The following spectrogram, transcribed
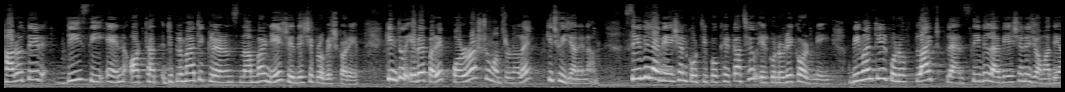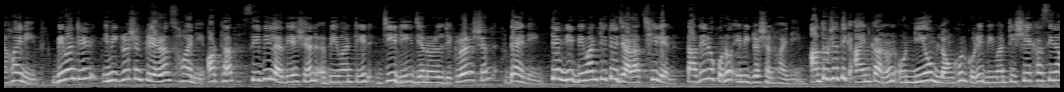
ভারতের ডিসিএন অর্থাৎ ডিপ্লোম্যাটিক ক্লিয়ারেন্স নাম্বার নিয়ে সে দেশে প্রবেশ করে। কিন্তু এ ব্যাপারে পররাষ্ট্র মন্ত্রণালয় কিছুই জানে না। সিভিল অ্যাভিয়েশন কর্তৃপক্ষের কাছেও এর কোনো রেকর্ড নেই। বিমানটির কোনো ফ্লাইট প্ল্যান সিভিল অ্যাভিয়েশনে জমা দেওয়া হয়নি। বিমানটির ইমিগ্রেশন ক্লিয়ারেন্স হয়নি, অর্থাৎ সিভিল অ্যাভিয়েশন বিমানটির জিডি জেনারেল ডিক্লারেশন দেয়নি। তেমনি বিমানটিতে যারা ছিলেন, তাদেরও কোনো ইমিগ্রেশন হয়নি। আন্তর্জাতিক আইন কানুন ও নিয়ম লঙ্ঘন করে বিমানটি শেখ হাসিনা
